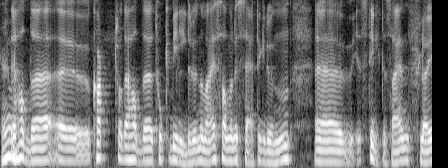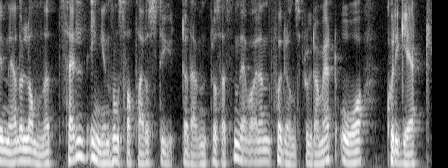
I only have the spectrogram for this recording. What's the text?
Det hadde uh, kart, og det hadde, tok bilder underveis, analyserte grunnen. Uh, stilte seg inn, fløy ned og landet selv. Ingen som satt her og styrte den prosessen. Det var en forhåndsprogrammert og korrigert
